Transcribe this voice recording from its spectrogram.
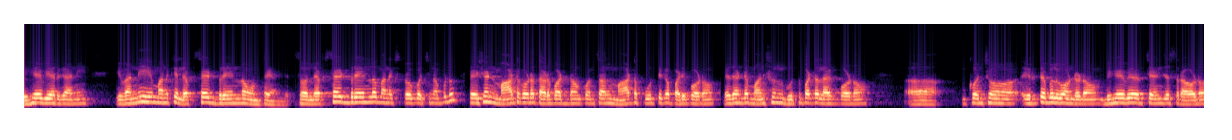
బిహేవియర్ కానీ ఇవన్నీ మనకి లెఫ్ట్ సైడ్ బ్రెయిన్లో ఉంటాయండి. సో లెఫ్ట్ సైడ్ బ్రెయిన్లో మనకి స్ట్రోక్ వచ్చినప్పుడు పేషెంట్ మాట కూడా తడబడడం కొన్నిసార్లు మాట పూర్తిగా పడిపోవడం లేదంటే మనుషుల్ని గుర్తుపట్టలేకపోవడం కొంచెం ఇరిటబుల్గా ఉండడం బిహేవియర్ చేంజెస్ రావడం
